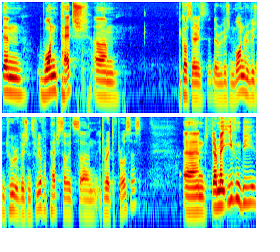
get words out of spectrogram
than one patch um, because there is the revision 1, revision 2, revision 3 of a patch, so it's an iterative process. And there may even be,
